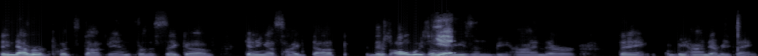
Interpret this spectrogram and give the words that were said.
they never put stuff in for the sake of getting us hyped up. There's always a yeah. reason behind their thing, behind everything.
